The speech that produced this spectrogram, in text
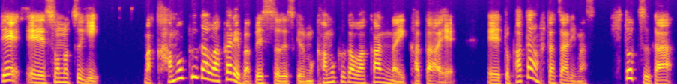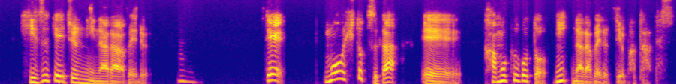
で、えーその次。まあ、科目が分かればベストですけども、科目が分かんない方へ、えっ、と、パターン2つあります。1つが日付順に並べる。うんで、もう一つが、えー科目ごとに並べるっていうパターンです。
